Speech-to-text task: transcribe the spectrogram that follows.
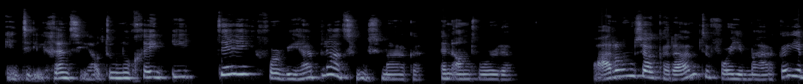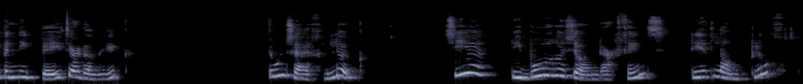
Intelligentie had toen nog geen idee voor wie hij plaats moest maken en antwoordde: Waarom zou ik ruimte voor je maken? Je bent niet beter dan ik. Toen zei geluk: Zie je die boerenzoon daar ginds, die het land ploegt?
